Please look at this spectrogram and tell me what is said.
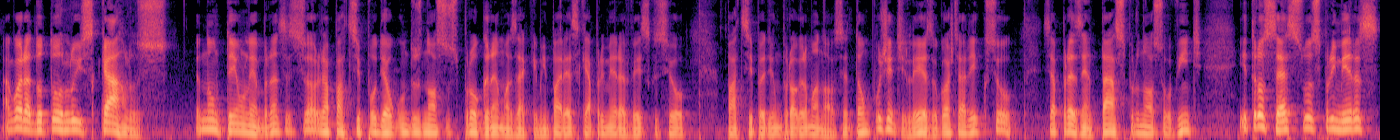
Agora, doutor Luiz Carlos, Eu não tenho lembrança se o senhor já participou de algum dos nossos programas aqui. Me parece que é a primeira vez que o senhor participa de um programa nosso. Então, por gentileza, eu gostaria que o senhor se apresentasse para o nosso ouvinte e trouxesse suas primeiras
